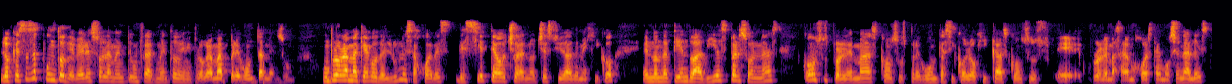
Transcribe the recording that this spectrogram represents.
Lo que estás a punto de ver es solamente un fragmento de mi programa Pregúntame en Zoom, un programa que hago de lunes a jueves de 7 a 8 de la noche Ciudad de México, en donde atiendo a 10 personas con sus problemas, con sus preguntas psicológicas, con sus eh, problemas a lo mejor hasta emocionales.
